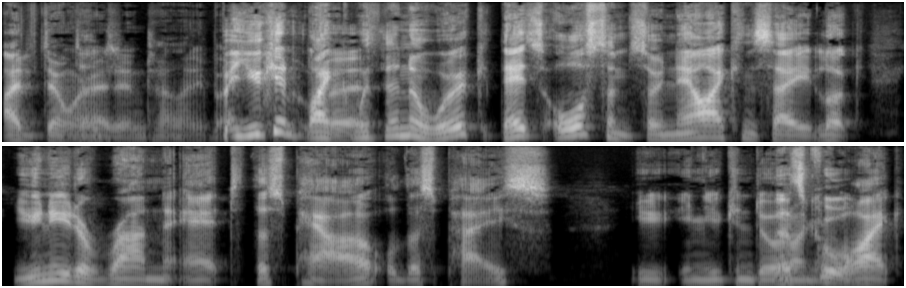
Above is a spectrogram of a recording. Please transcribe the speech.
I don't worry, I Did. didn't tell anybody. But you can like But- within a work. That's awesome. So now I can say, look, you need to run at this power or this pace, you and you can do it That's on cool. your bike.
